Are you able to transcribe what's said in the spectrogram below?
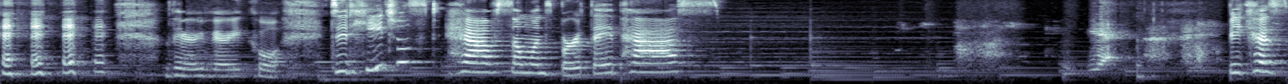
very, very cool. Did he just have someone's birthday pass? Yes. Because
